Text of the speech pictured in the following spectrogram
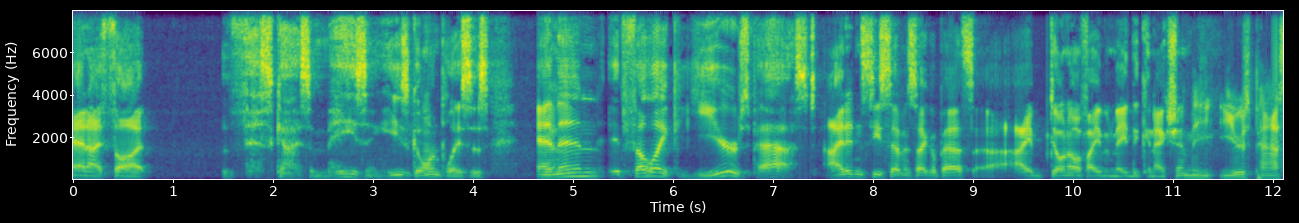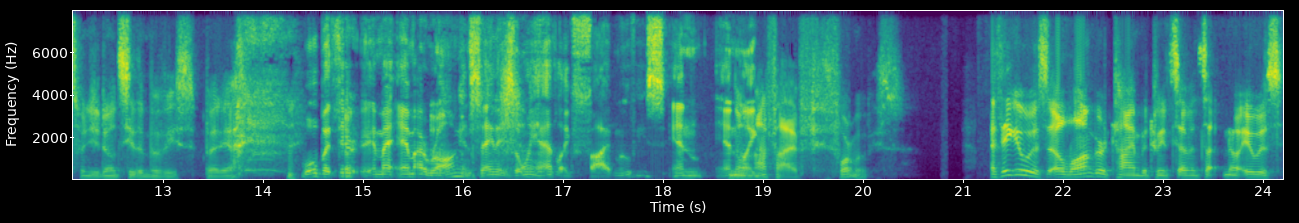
and I thought, this guy's amazing. He's going places. And then it felt like years passed. I didn't see Seven Psychopaths. I don't know if I even made the I connection. mean, years pass when you don't see the movies, but yeah. Well, but there, am I am I wrong in saying that he's only had like five movies and and no, like not five, four movies. I think it was a longer time between seven. No, it was,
